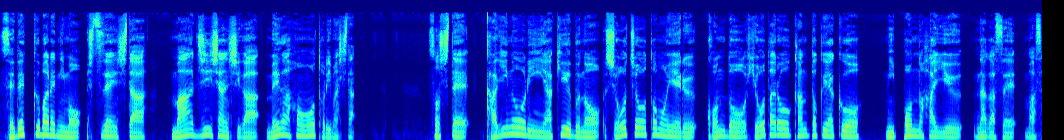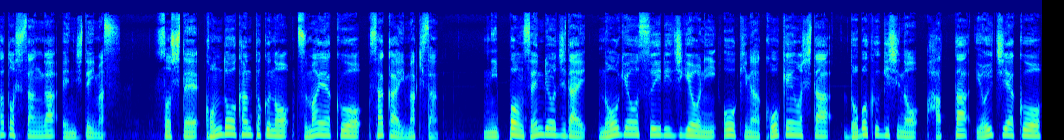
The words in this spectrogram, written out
セデック・バレにも出演したマー・ジーシャン氏がメガホンを取りました。そして鍵農林野球部の象徴ともいえる近藤兵太郎監督役を日本の俳優永瀬正敏さんが演じています。そして近藤監督の妻役を酒井真紀さん。日本占領時代農業推理事業に大きな貢献をした土木技師の八田余一役を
